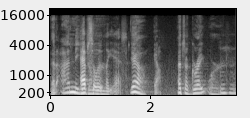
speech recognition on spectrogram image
that I need. Absolutely, yes. Yeah. Yeah. That's a great word. Mm-hmm.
